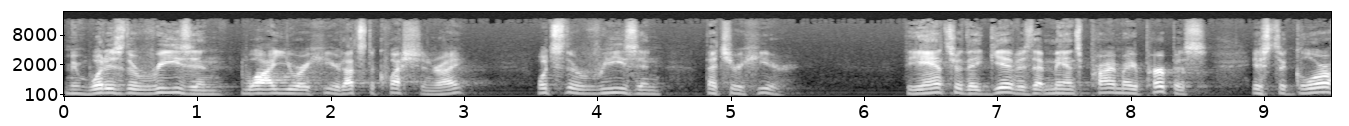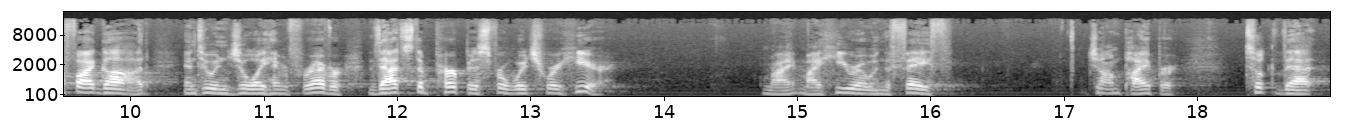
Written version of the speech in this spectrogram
I mean, what is the reason why you are here? That's the question, right? What's the reason that you're here? The answer they give is that man's primary purpose is to glorify God and to enjoy Him forever. That's the purpose for which we're here. My, my hero in the faith, John Piper, took that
